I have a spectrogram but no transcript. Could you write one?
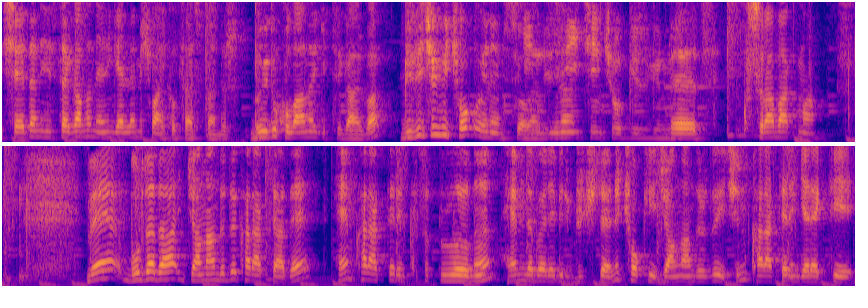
şeyden Instagram'dan engellemiş Michael Fassbender. Duydu kulağına gitti galiba. Bizi çünkü çok önemsiyorlar. kendisi İnan- için çok üzgünüm. Evet. Kusura bakma. Ve burada da canlandırdığı karakterde hem karakterin kısıtlılığını hem de böyle bir güçlerini çok iyi canlandırdığı için karakterin gerektiği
